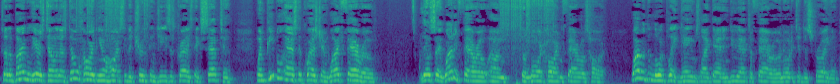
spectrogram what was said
So the Bible here is telling us, don't harden your hearts to the truth in Jesus Christ, accept him. When people ask the question, why Pharaoh, they'll say, why did Pharaoh, um, the Lord harden Pharaoh's heart? Why would the Lord play games like that and do that to Pharaoh in order to destroy him?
